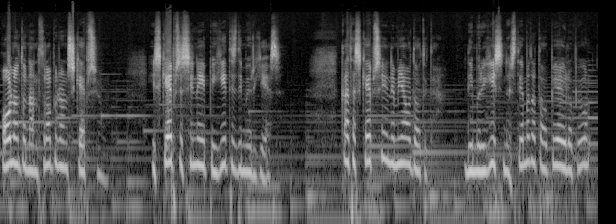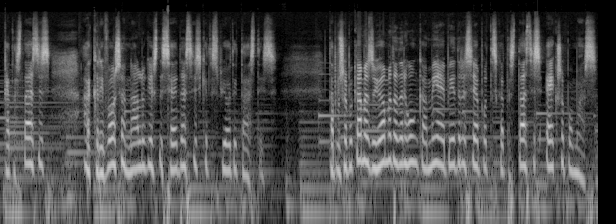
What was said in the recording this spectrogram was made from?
όλων των ανθρώπινων σκέψεων. Οι σκέψεις είναι η πηγή της δημιουργίας. Κάθε σκέψη είναι μια οντότητα. Δημιουργεί συναισθήματα τα οποία υλοποιούν καταστάσεις ακριβώς ανάλογες της έντασης και της ποιότητάς της. Τα προσωπικά μας βιώματα δεν έχουν καμία επίδραση από τις καταστάσεις έξω από μας.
